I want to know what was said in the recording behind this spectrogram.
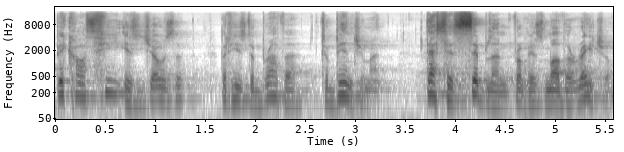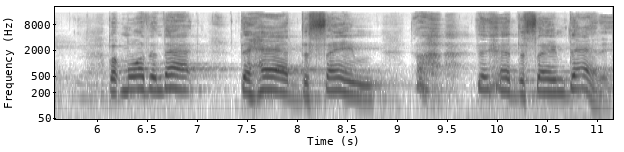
Because he is Joseph, but he's the brother to Benjamin. That's his sibling from his mother Rachel. But more than that, they had the same, uh, they had the same daddy.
